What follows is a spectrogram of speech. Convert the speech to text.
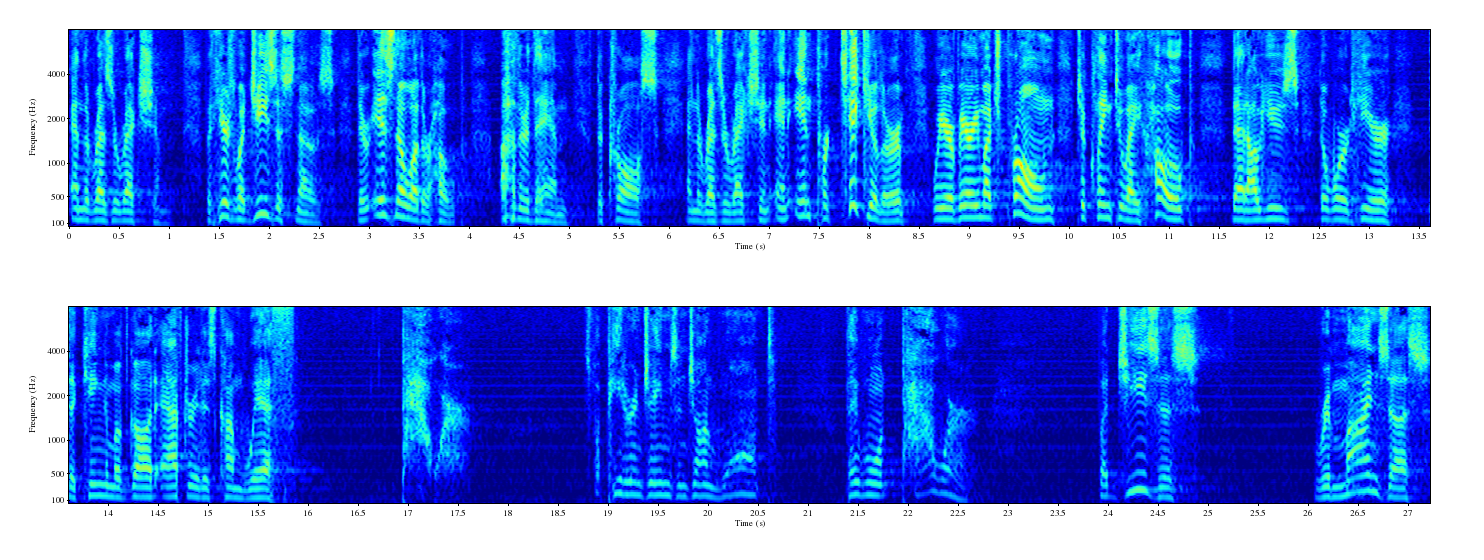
and the resurrection. But here's what Jesus knows there is no other hope other than the cross and the resurrection. And in particular, we are very much prone to cling to a hope that I'll use the word here the kingdom of God after it has come with power. It's what Peter and James and John want. They want power. But Jesus reminds us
